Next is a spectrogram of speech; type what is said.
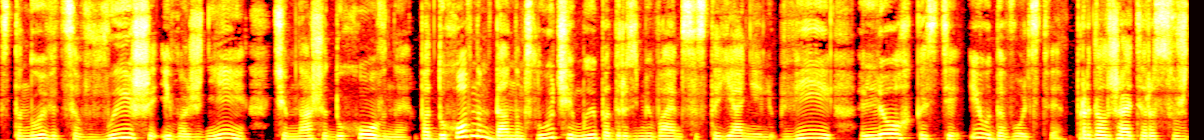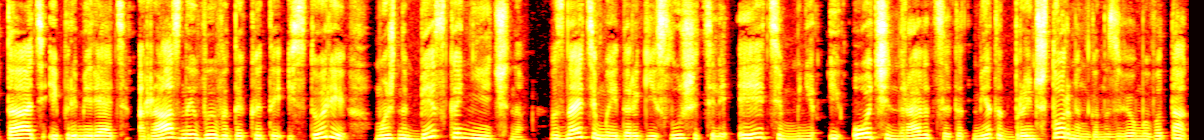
становится выше и важнее, чем наше духовное. Под духовным в данном случае мы подразумеваем состояние любви, легкости и удовольствия. Продолжать рассуждать и примерять разные выводы к этой истории можно бесконечно. Вы знаете, мои дорогие слушатели, этим мне и очень нравится этот метод брейншторминга, назовем его так,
